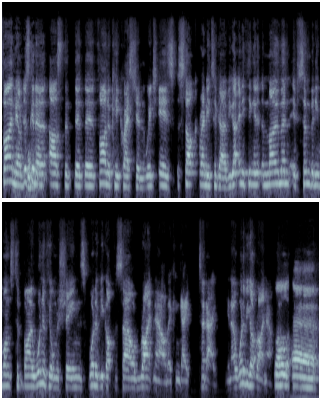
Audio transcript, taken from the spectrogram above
finally, I'm just going to ask the, the, the, final key question, which is stock ready to go. Have you got anything in at the moment? If somebody wants to buy one of your machines, what have you got for sale right now? They can get today. You know, what have you got right now? Well, uh,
